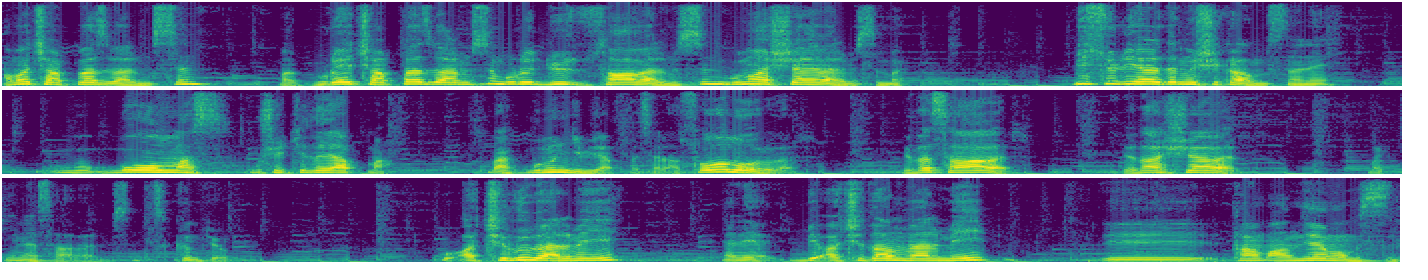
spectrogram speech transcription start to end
Ama çapraz vermişsin. Bak buraya çapraz vermişsin. Buraya düz sağa vermişsin. Bunu aşağıya vermişsin bak. Bir sürü yerden ışık almışsın. Hani bu, bu olmaz. Bu şekilde yapma. Bak bunun gibi yap mesela. Sola doğru ver. Ya da sağa ver. Ya da aşağı ver. Bak yine sağ vermişsin. Sıkıntı yok. Bu açılı vermeyi yani bir açıdan vermeyi e, tam anlayamamışsın.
